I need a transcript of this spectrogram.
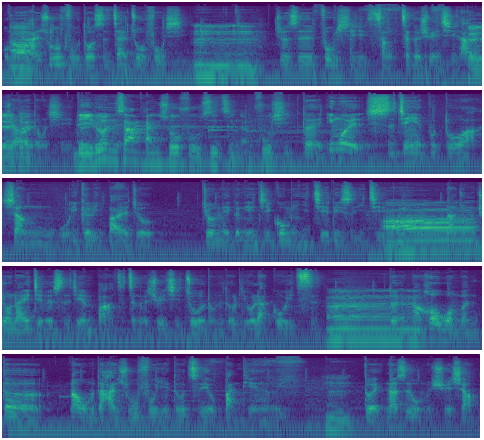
我们哦寒暑辅都是在做复习，嗯嗯嗯就是复习上这个学期他需要的东西。，理论上寒暑辅是只能复习。对，因为时间也不多啊，像我一个礼拜就就每个年级公民一节，历史一节，哦那我们就那一节的时间把这整个学期做的东西都浏览过一次。嗯，对，然后我们的那我们的寒暑辅也都只有半天而已。嗯对，那是我们学校，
